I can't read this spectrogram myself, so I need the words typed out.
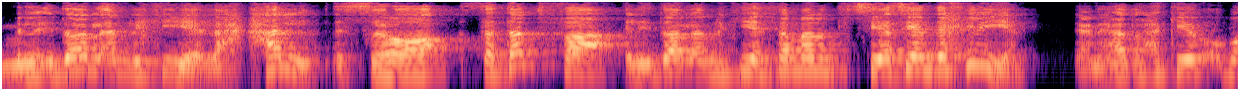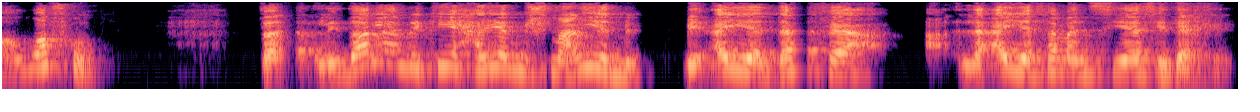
من الإدارة الأمريكية لحل الصراع ستدفع الإدارة الأمريكية ثمنا سياسيا داخليا. يعني هذا الحكي مفهوم. فالإدارة الأمريكية حاليا مش معنيه بأي دفع لأي ثمن سياسي داخلي.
